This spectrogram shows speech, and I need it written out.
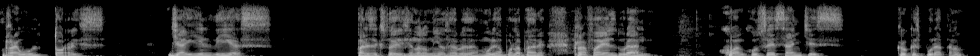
Raúl Torres, Jair Díaz, parece que estoy diciendo a los niños, ¿verdad? Murió por la padre, Rafael Durán, Juan José Sánchez, creo que es Purata, ¿no?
